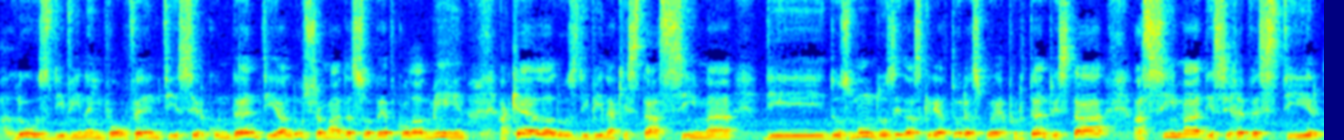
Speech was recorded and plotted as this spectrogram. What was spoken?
à luz divina envolvente, circundante, a luz chamada Sovev Kolalmin, aquela luz divina que está acima de, dos mundos e das criaturas, portanto, está acima de se revestir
